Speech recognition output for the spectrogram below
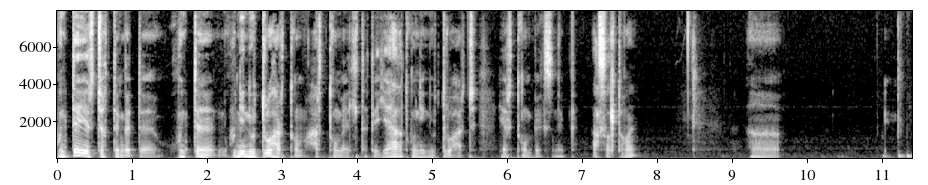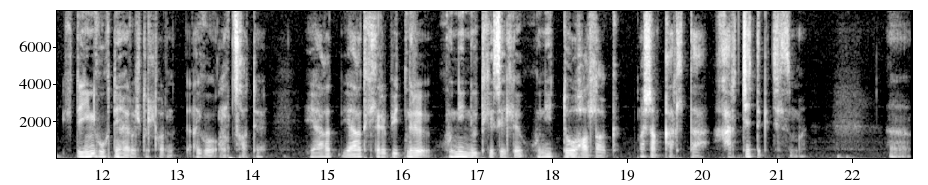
хүнтэй ярьж байхдаа ингээд хүнтэй хүний нүд рүү харддаг юм харддаг юм байл та. Тэгээд яагаад хүний нүд рүү харж ярьдаг юм бэ гэсэн нэг асуулт байгаа. Аа Гэхдээ энэ хүүхдийн хариулт болохоор айгүй онцгой те. Яагаад яагаад тэгэхээр бид нэр хүний нүдхээс илүү хүний дуу хоолойг маш анхааралтай харж яадаг гэж хэлсэн ба. Аа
